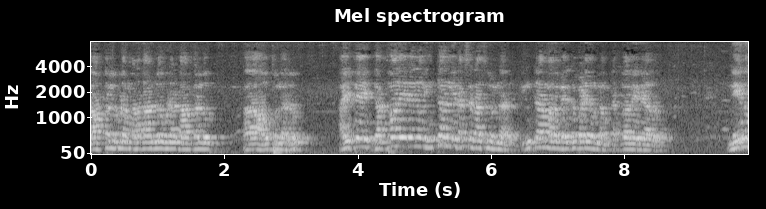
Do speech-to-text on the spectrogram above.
డాక్టర్లు కూడా మన దాంట్లో కూడా డాక్టర్లు అవుతున్నారు. అయితే గద్వాల్ ఏరియాలో ఇంకా నిరక్షరాస్యులు ఉన్నారు. ఇంకా మనం వెనుకబడి ఉన్నాం గద్వాల్ ఏరియాలో. నేను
